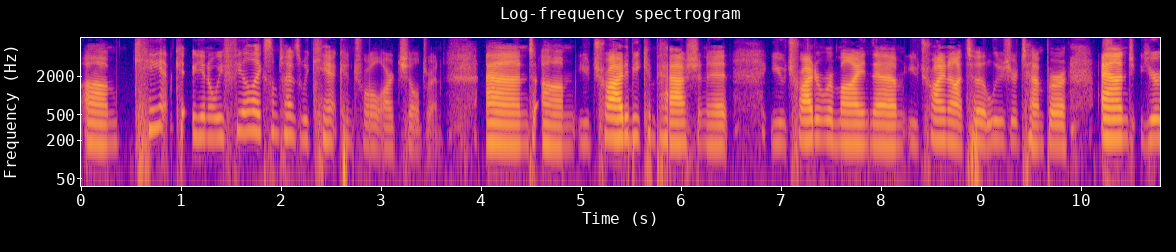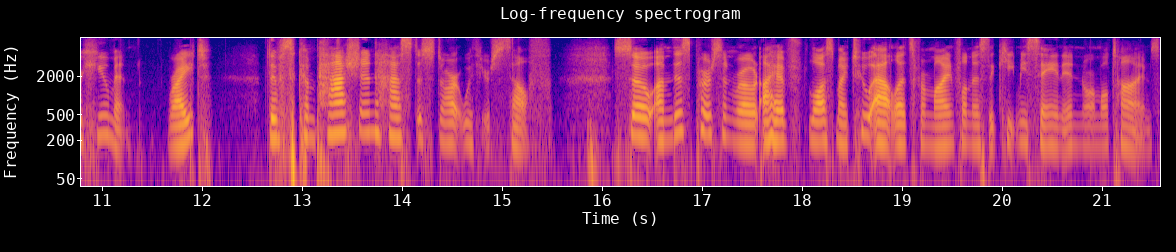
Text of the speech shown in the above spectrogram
um, can't. You know, we feel like sometimes we can't control our children, and um, you try to be compassionate, you try to remind them, you try not to lose your temper, and you're human, right? This compassion has to start with yourself. So um, this person wrote, I have lost my two outlets for mindfulness that keep me sane in normal times.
